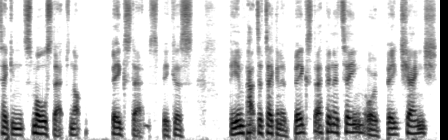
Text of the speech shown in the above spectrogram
taking small steps, not big steps, because the impact of taking a big step in a team or a big change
